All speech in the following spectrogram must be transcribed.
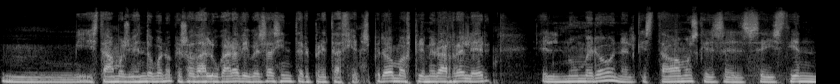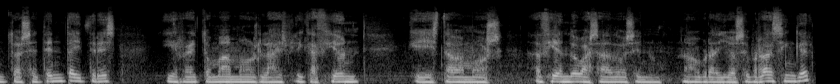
Mm, y estábamos viendo bueno, que eso da lugar a diversas interpretaciones. Pero vamos primero a releer el número en el que estábamos, que es el 673, y retomamos la explicación que estábamos haciendo basados en una obra de Joseph Ratzinger,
